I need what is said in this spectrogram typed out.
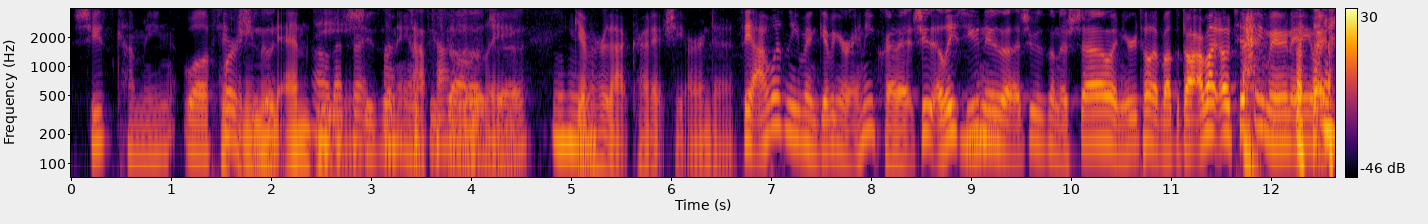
She's coming. Well, of course, Tiffany Moon a- MD. Oh, that's right. She's on an TikTok. Absolutely. anesthesiologist. Give her that credit. She earned it. See, I wasn't even giving her any credit. She at least you knew that she was in a show, and you were telling about the dog. I'm like, oh, Tiffany Moon. Anyway,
